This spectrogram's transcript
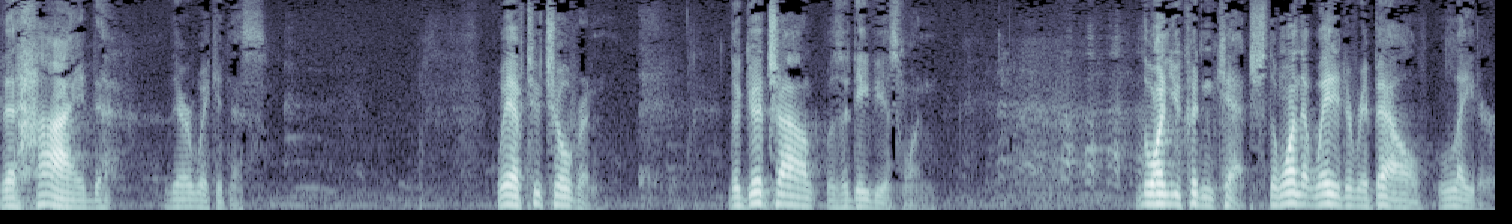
that hide their wickedness. We have two children. The good child was a devious one, the one you couldn't catch, the one that waited to rebel later.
